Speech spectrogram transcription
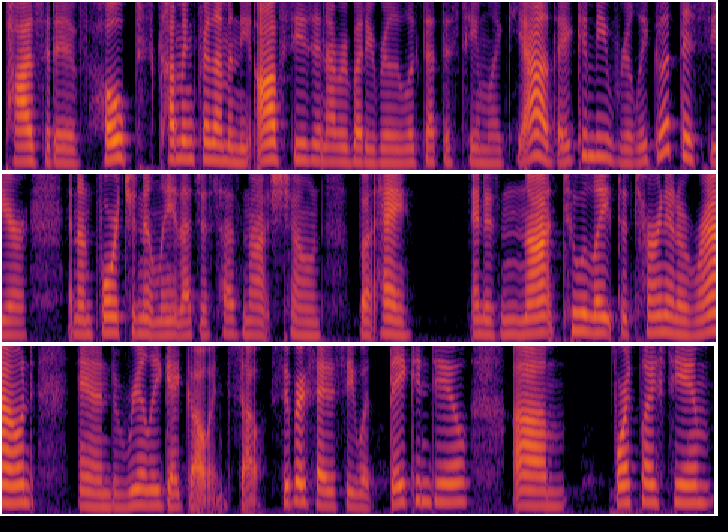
positive hopes coming for them in the offseason. Everybody really looked at this team like, yeah, they can be really good this year. And unfortunately, that just has not shown. But hey, it is not too late to turn it around and really get going. So, super excited to see what they can do. Um, fourth place team,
